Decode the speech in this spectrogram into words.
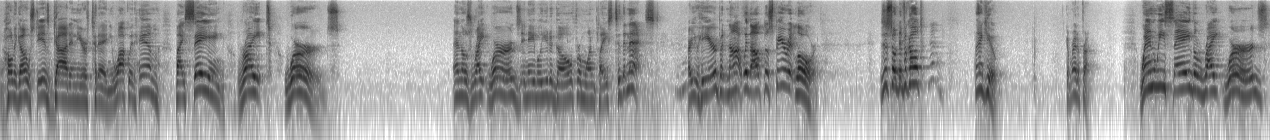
The Holy Ghost is God in the earth today and you walk with him by saying right words. And those right words enable you to go from one place to the next are you here? But not without the Spirit Lord. Is this so difficult? No. thank you. Come right up front. When we say the right words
